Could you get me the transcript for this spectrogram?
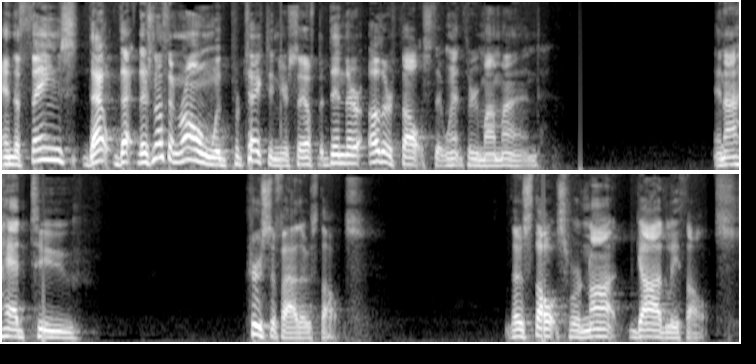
And the things that, that there's nothing wrong with protecting yourself, but then there are other thoughts that went through my mind. And I had to crucify those thoughts. Those thoughts were not godly thoughts.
